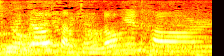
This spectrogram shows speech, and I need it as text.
Squiggle, something long and hard.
